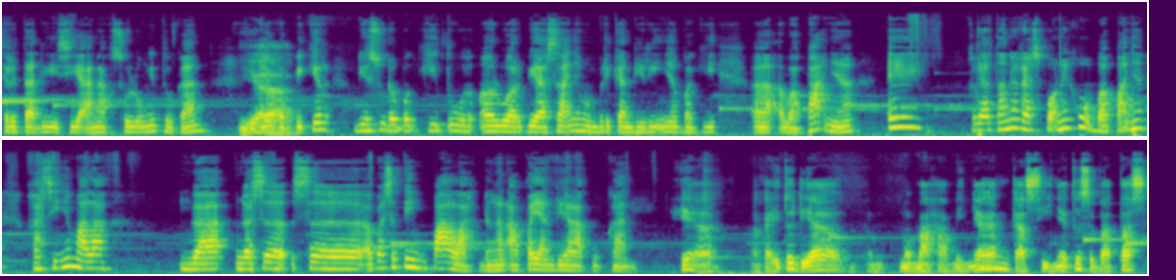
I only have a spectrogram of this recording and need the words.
cerita di si anak sulung itu kan Yeah. Dia berpikir dia sudah begitu uh, luar biasanya memberikan dirinya bagi uh, bapaknya, eh kelihatannya responnya kok bapaknya kasihnya malah nggak nggak se, se apa setimpal lah dengan apa yang dia lakukan. Iya, maka itu dia memahaminya kan kasihnya itu sebatas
